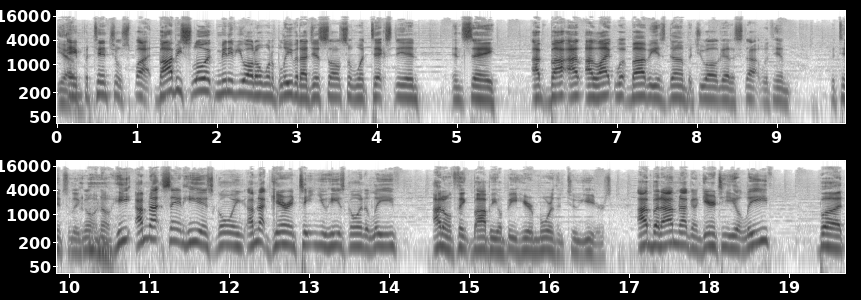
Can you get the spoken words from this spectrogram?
Yeah. a potential spot. Bobby Slowik, many of you all don't want to believe it. I just saw someone text in and say, I, I, I like what Bobby has done, but you all got to stop with him potentially going. No, he. I'm not saying he is going. I'm not guaranteeing you he is going to leave. I don't think Bobby will be here more than two years. I, but I'm not going to guarantee he'll leave. But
